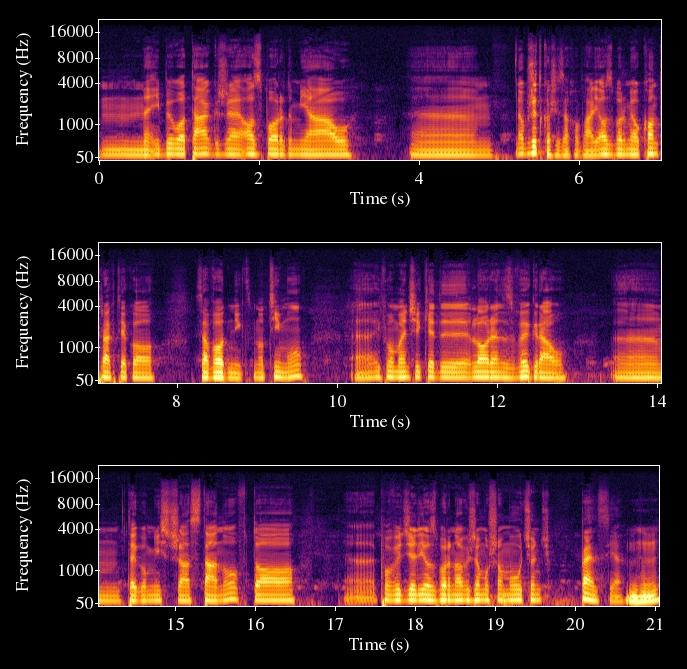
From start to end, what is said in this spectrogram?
Mm, I było tak, że Osborne miał. no brzydko się zachowali. Osborne miał kontrakt jako zawodnik no, teamu I w momencie, kiedy Lorenz wygrał em, tego mistrza Stanów, to e, powiedzieli Osbornowi, że muszą mu uciąć pensję. Mhm.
